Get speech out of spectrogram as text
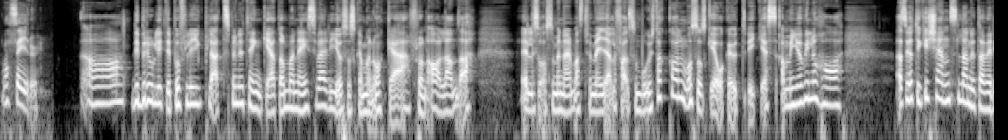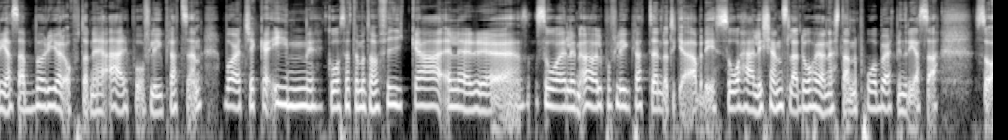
vad säger du? Ja, det beror lite på flygplats, men nu tänker jag att om man är i Sverige och så ska man åka från Arlanda, eller så, som är närmast för mig i alla fall, som bor i Stockholm, och så ska jag åka utrikes. Ja, men jag vill nog ha Alltså jag tycker känslan av en resa börjar ofta när jag är på flygplatsen. Bara att checka in, gå och sätta mig och ta en fika eller eh, så, eller en öl på flygplatsen. Då tycker jag att ja, det är så härlig känsla. Då har jag nästan påbörjat min resa. Så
